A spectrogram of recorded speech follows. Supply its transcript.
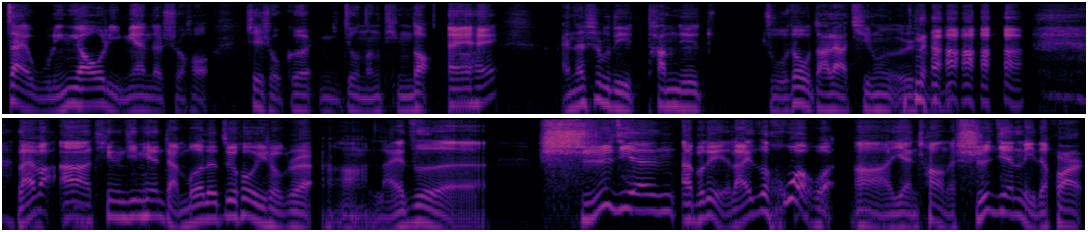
在五零幺里面的时候，这首歌你就能听到。哎嘿，哎，那是不是得他们得诅咒咱俩其中有一人生病？来吧啊，听今天展播的最后一首歌啊，来自时间啊，不对，来自霍霍啊演唱的《时间里的花儿》。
